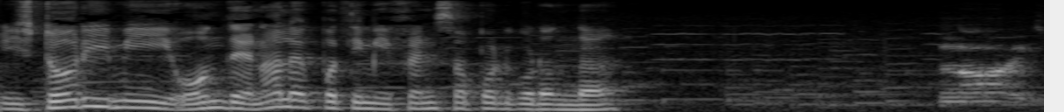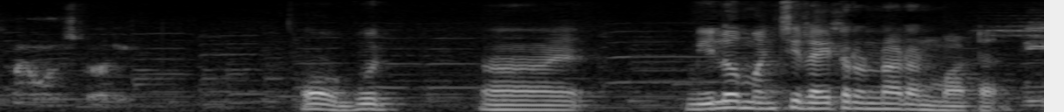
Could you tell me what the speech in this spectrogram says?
ఈ స్టోరీ మీ ఓన్దేనా? లేకపోతే మీ ఫ్రెండ్స్ సపోర్ట్ కూడా ఉందా? Own oh good. మీలో మంచి రైటర్ ఉన్నాడనమాట. ఈ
